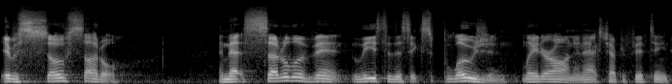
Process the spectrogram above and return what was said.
It was so subtle and that subtle event leads to this explosion later on in Acts chapter 15.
